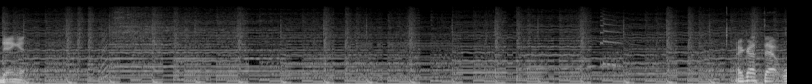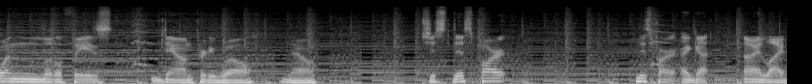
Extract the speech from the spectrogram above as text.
Dang it. I got that one little phase down pretty well now. Just this part. This part I got Oh, I lied.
